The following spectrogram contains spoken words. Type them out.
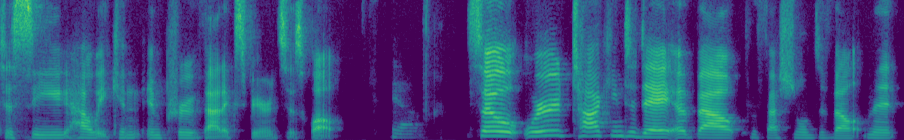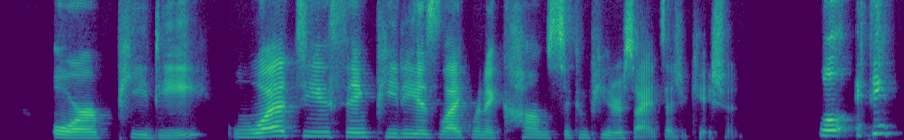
to see how we can improve that experience as well. Yeah. So, we're talking today about professional development or PD what do you think PD is like when it comes to computer science education? Well, I think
